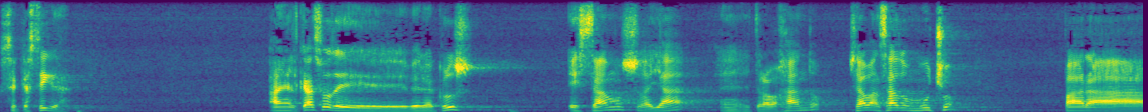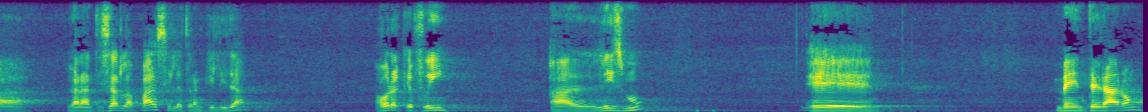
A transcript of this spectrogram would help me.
se castiga. En el caso de Veracruz, estamos allá eh, trabajando se ha avanzado mucho para garantizar la paz y la tranquilidad. Ahora que fui al istmo, eh, me enteraron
